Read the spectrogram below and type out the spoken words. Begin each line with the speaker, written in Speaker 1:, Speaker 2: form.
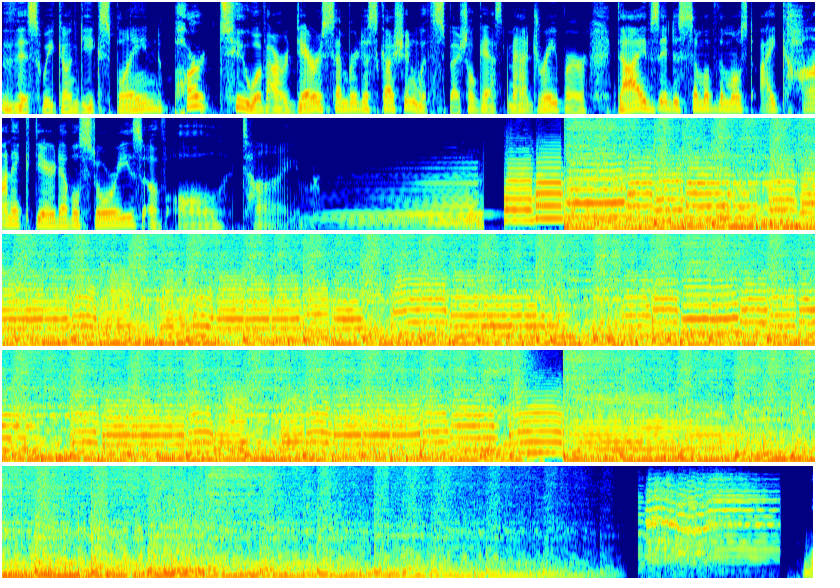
Speaker 1: This week on Geek Explained, part two of our Dare December discussion with special guest Matt Draper dives into some of the most iconic Daredevil stories of all time.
